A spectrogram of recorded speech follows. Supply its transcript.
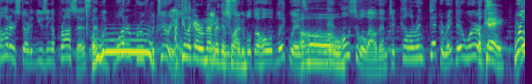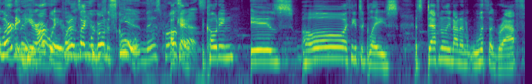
potters started using a process that would waterproof materials. I feel like I remember make this them one. suitable to hold liquids, Oh. and also allow them to color and decorate their works. Okay, we're What learning here, aren't we? It's like we're going to school. In this process. Okay, the coating is oh, I think it's a glaze. It's definitely not a lithograph.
